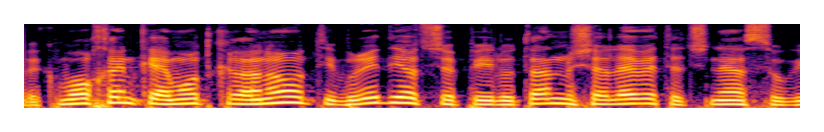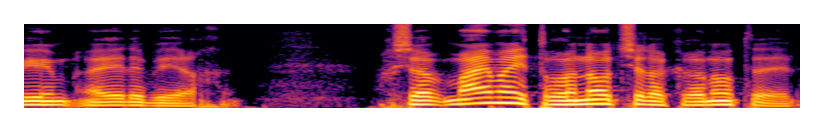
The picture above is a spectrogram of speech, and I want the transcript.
וכמו כן קיימות קרנות היברידיות שפעילותן משלבת את שני הסוגים האלה ביחד. עכשיו, מהם היתרונות של הקרנות האלה?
